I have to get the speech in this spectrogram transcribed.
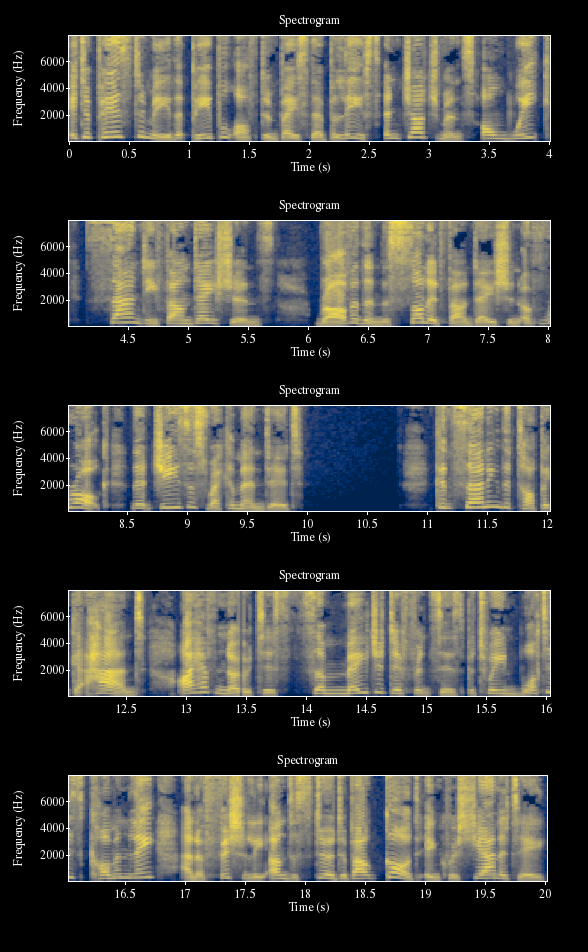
it appears to me that people often base their beliefs and judgments on weak, sandy foundations, rather than the solid foundation of rock that Jesus recommended. Concerning the topic at hand, I have noticed some major differences between what is commonly and officially understood about God in Christianity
